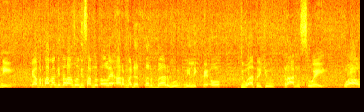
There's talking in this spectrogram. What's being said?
ini. Yang pertama kita langsung disambut oleh armada terbaru milik PO 27 Transway. Wow,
